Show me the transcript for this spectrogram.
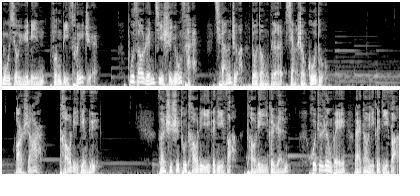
木秀于林，风必摧之。不遭人忌是庸才，强者都懂得享受孤独。二十二，逃离定律。凡是试图逃离一个地方、逃离一个人，或者认为来到一个地方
